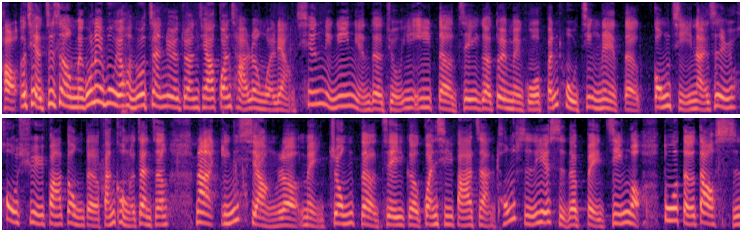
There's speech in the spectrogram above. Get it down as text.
好，而且至少美国内部有很多战略专家观察认为，两千零一年的九一一的这个对美国本土境内的攻击，乃至于后续发动的反恐的战争，那影响了美中的这一个关系发展，同时也使得北京哦多得到十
